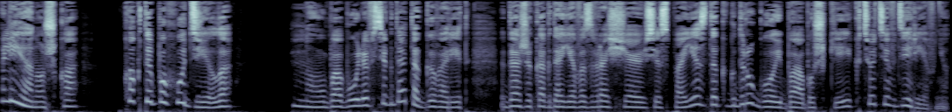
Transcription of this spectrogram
«Ленушка, как ты похудела!» «Ну, бабуля всегда так говорит, даже когда я возвращаюсь из поездок к другой бабушке и к тете в деревню.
